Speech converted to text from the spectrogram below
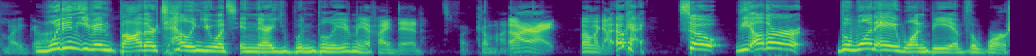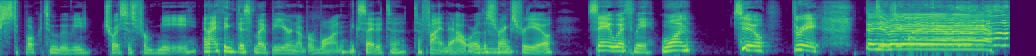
Oh my god. wouldn't even bother telling you what's in there. You wouldn't believe me if I did. Come on. All right. Oh my God. Okay. So the other, the 1A, 1B of the worst book to movie choices for me, and I think this might be your number one. I'm excited to, to find out where this Mhm. ranks for you. Say it with me. One, two, three. Did you put it there? Look at the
